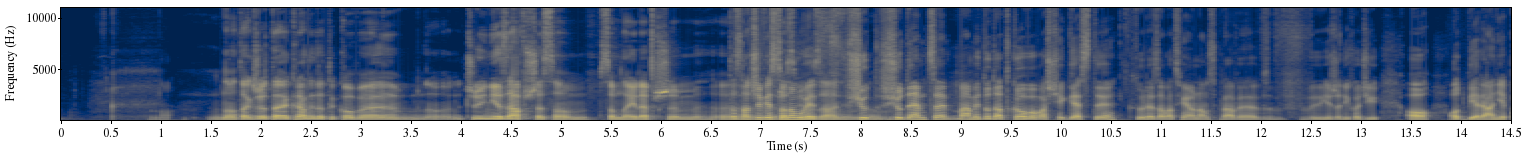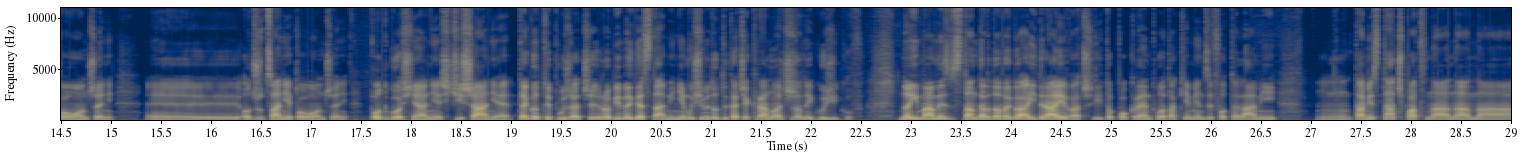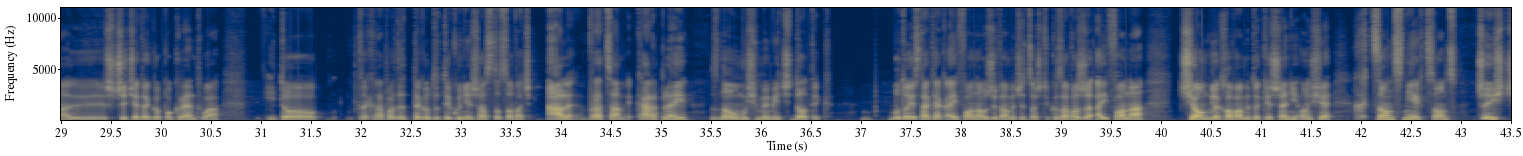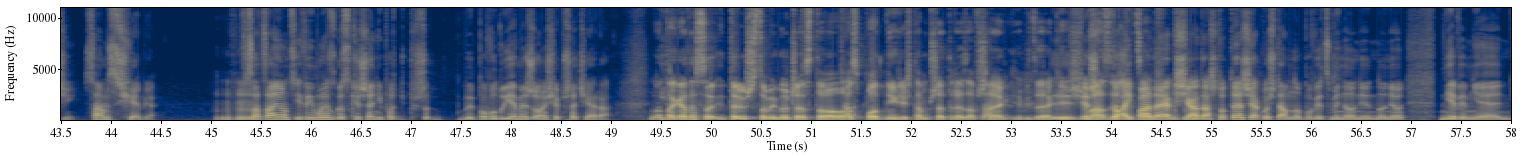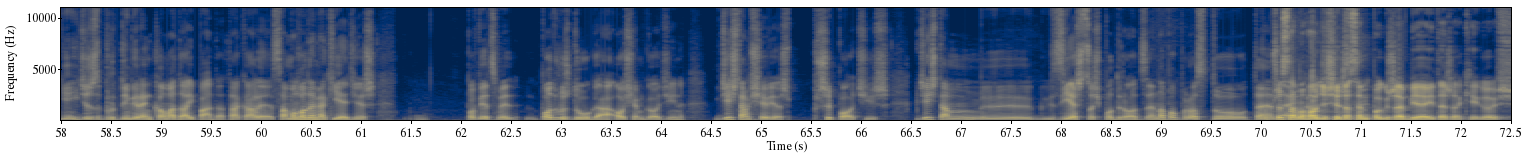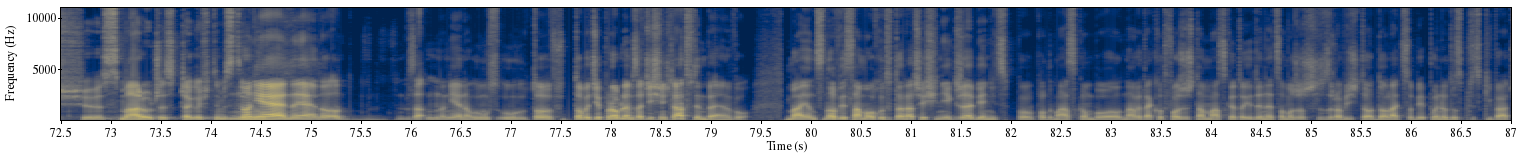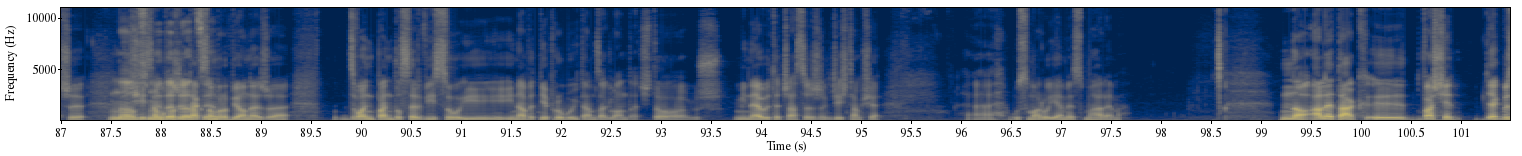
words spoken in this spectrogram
No. Także te ekrany dotykowe, no, czyli nie zawsze są, są najlepszym To znaczy, wiesz co, no mówię, w, siód, no. w siódemce mamy dodatkowo właśnie gesty, które załatwiają nam sprawę, w, w, jeżeli chodzi o odbieranie połączeń, odrzucanie połączeń, podgłośnianie, ściszanie, tego typu rzeczy robimy gestami. Nie musimy dotykać ekranu, ani żadnych guzików. No i mamy standardowego iDrive'a, czyli to pokrętło takie między fotelami. Mm, Tam jest touchpad na, na, na yy, szczycie tego pokrętła i to tak naprawdę tego dotyku nie trzeba stosować. Ale wracamy. CarPlay, znowu musimy mieć dotyk. Bo to jest tak, jak iPhone'a używamy czy coś. Tylko zauważ, że iPhone'a ciągle chowamy do kieszeni. On się chcąc, nie chcąc, czyści sam z siebie. Mhm. Wsadzając i wyjmując go z kieszeni, powodujemy, że on się przeciera. No tak, ja też, też sobie go często Tak. spodnie gdzieś tam przetrę zawsze, Tak. jak widzę Yy, jakieś Wiesz, mazy do iPada jak Mhm. siadasz, to też jakoś tam, no powiedzmy, no nie, no nie, nie wiem, nie, nie idziesz z brudnymi rękoma do iPada, tak? Ale samochodem Mhm. jak jedziesz, powiedzmy, podróż długa, 8 godzin, gdzieś tam się, wiesz, przypocisz, gdzieś tam yy, zjesz coś po drodze, no po prostu ten No, Przy samochodzie się czysty. czasem pogrzebie i też jakiegoś e, smaru czy czegoś w tym stylu. No nie, no nie, no, za, no nie no, u, u, to, to będzie problem za 10 lat w tym BMW. Mając nowy samochód, to raczej się nie grzebie nic po, pod maską, bo nawet jak otworzysz tam maskę, to jedyne co możesz zrobić, to dolać sobie płynu do spryskiwaczy. No, Dzisiaj samochody tak są robione, że dzwoń pan do serwisu i, i nawet nie próbuj tam zaglądać. To już minęły te czasy, że gdzieś tam się e, usmarujemy smarem. No, ale tak, y, właśnie, jakby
